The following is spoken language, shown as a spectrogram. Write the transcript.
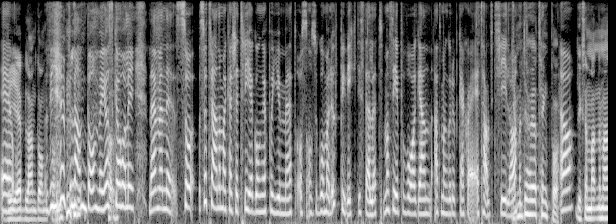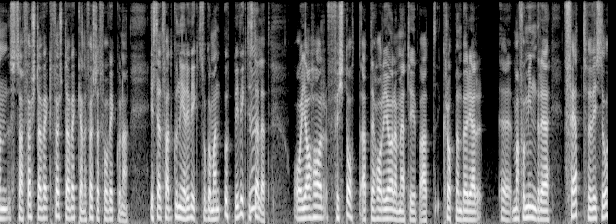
Vi eh, är bland dem. Vi är bland dem, men jag ska hålla i. Nej, men eh, så, så tränar man kanske tre gånger på gymmet och så, och så går man upp i vikt istället. Man ser på vågen att man går upp kanske ett halvt kilo. Ja, men det har jag tänkt på. Ja. Liksom man, när man, så här, första, veck, första veckan, de första två veckorna, istället för att gå ner i vikt så går man upp i vikt mm. istället. Mm. Och jag har förstått att det har att göra med typ att kroppen börjar eh, man får mindre fett förvisso,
